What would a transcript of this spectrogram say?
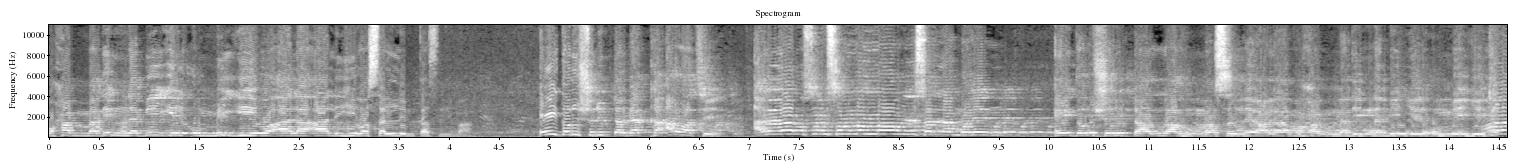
মুহাম্মাদিন নবিয়িল উম্মিয়্যি ওয়া আলা আলিহি ওয়া সাল্লিম তাসলিমা। এই দরুদ শরীফটার ব্যাখ্যা আরও আছে। আল্লাহ রাসূল সাল্লাল্লাহু সাল্লাম বলেন, এই দরুদ শরীফটা আল্লাহুম্মা সাল্লি আলা মুহাম্মাদিন নবিয়িল উম্মিয়্যি আলা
